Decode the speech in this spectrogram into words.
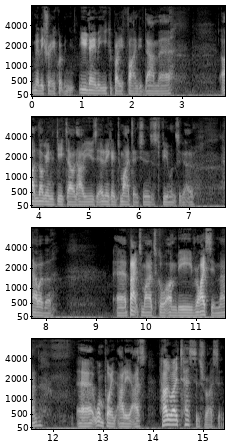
military equipment, you name it, you could probably find it down there. I'm not going into detail on how you use it. It only came to my attention just a few months ago. However, uh, back to my article on the Ricin Man. Uh, at one point, Ali asked, How do I test this ricin?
